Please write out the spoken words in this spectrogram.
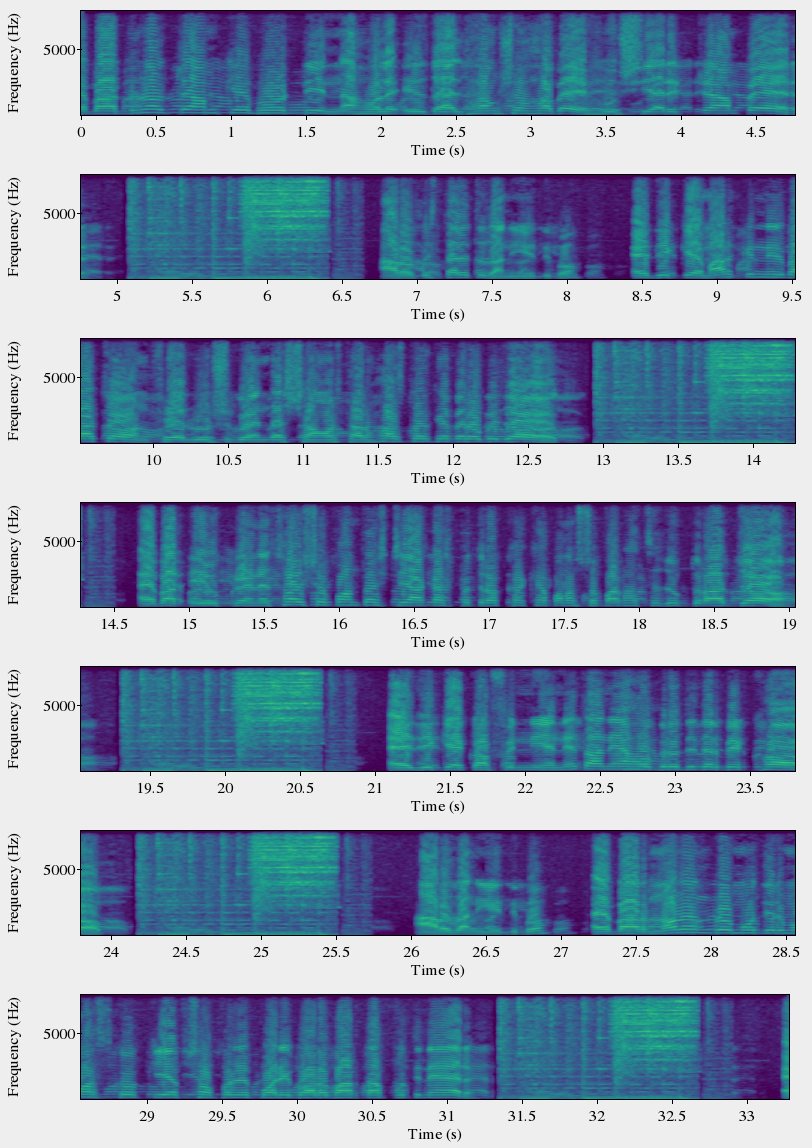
এবার ডোনাল্ড ট্রাম্পকে ভোট দিন না হলে ইসরায়েল ধ্বংস হবে হুঁশিয়ারি ট্রাম্পের। আরও বিস্তারিত জানিয়ে দিব। এদিকে মার্কিন নির্বাচন ফের রুশ গোয়েন্দা সংস্থার হস্তক্ষেপের অভিযোগ। এবার ইউক্রেনে ছয়শো পঞ্চাশটি আকাশ প্রতিরক্ষা ক্ষেপণাস্ত্র পাঠাচ্ছে যুক্তরাজ্য। এদিকে কফিন নিয়ে নেতানিয়াহু বিরোধীদের বিক্ষোভ। আরও জানিয়ে দিব, এবার নরেন্দ্র মোদীর মস্কো কিয়েভ সফরের পরে বড় বার্তা পুতিনের।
